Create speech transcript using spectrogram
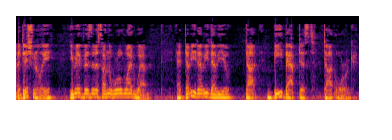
Additionally, you may visit us on the World Wide Web at www.bbaptist.org.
